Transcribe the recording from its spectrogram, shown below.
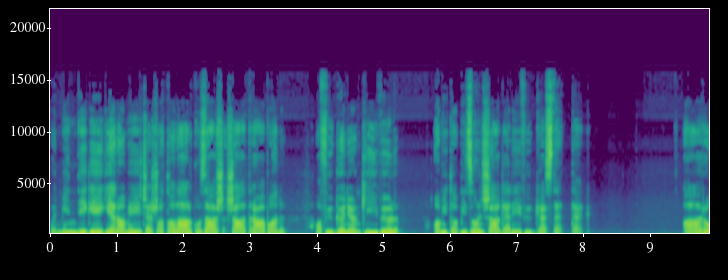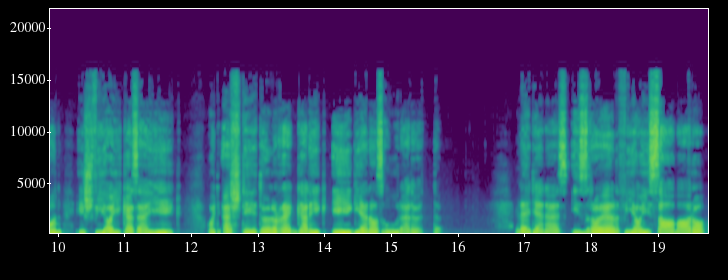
hogy mindig égjen a mécses a találkozás sátrában, a függönyön kívül, amit a bizonyság elé függesztettek. Áron és fiai kezeljék, hogy estétől reggelig égjen az Úr előtt. Legyen ez Izrael fiai számára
